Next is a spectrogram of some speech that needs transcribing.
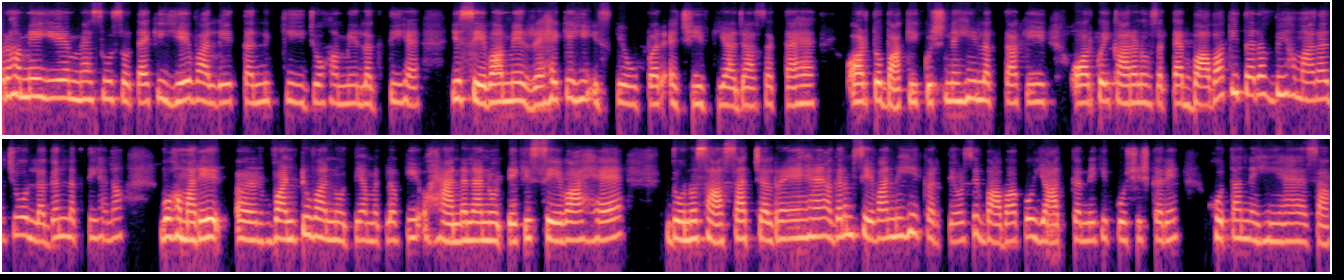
और हमें ये महसूस होता है कि ये वाले तन की जो हमें लगती है, ये सेवा में रह के ही इसके ऊपर अचीव किया जा सकता है। और तो बाकी कुछ नहीं लगता कि और कोई कारण हो सकता है। बाबा की तरफ़ भी हमारा जो लगन लगती है ना, वो हमारे वन टू वन होती है। मतलब कि हैंड एंड हैंड होती है कि सेवा है दोनों साथ साथ चल रहे हैं। अगर हम सेवा नहीं करते और सिर्फ़ बाबा को याद करने की कोशिश करें, होता नहीं है ऐसा।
